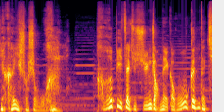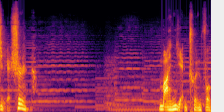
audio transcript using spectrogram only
也可以说是无憾了。何必再去寻找那个无根的解释呢？满眼春风，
